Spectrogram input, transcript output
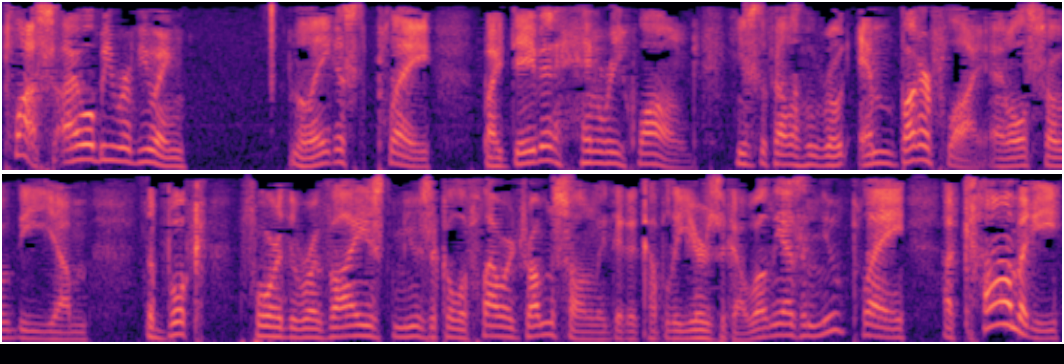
Plus, I will be reviewing the latest play by David Henry Hwang. He's the fellow who wrote M. Butterfly and also the um, the book for the revised musical of Flower Drum Song they did a couple of years ago. Well, he has a new play, a comedy,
